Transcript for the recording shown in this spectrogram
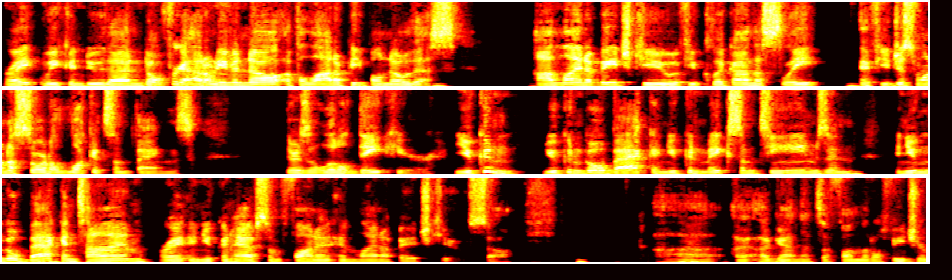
right, we can do that. And don't forget, I don't even know if a lot of people know this on lineup HQ, if you click on the slate, if you just want to sort of look at some things, there's a little date here. You can you can go back and you can make some teams and and you can go back in time, right? And you can have some fun in, in lineup HQ. So uh, again, that's a fun little feature.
